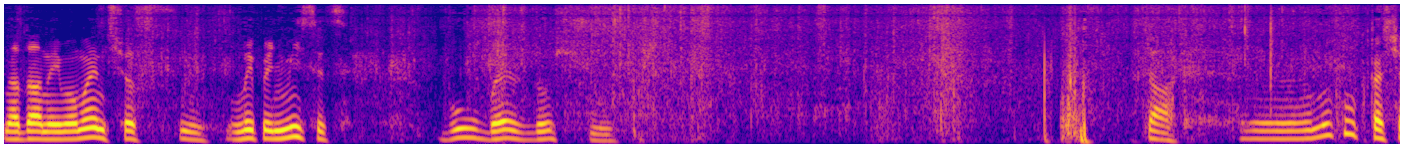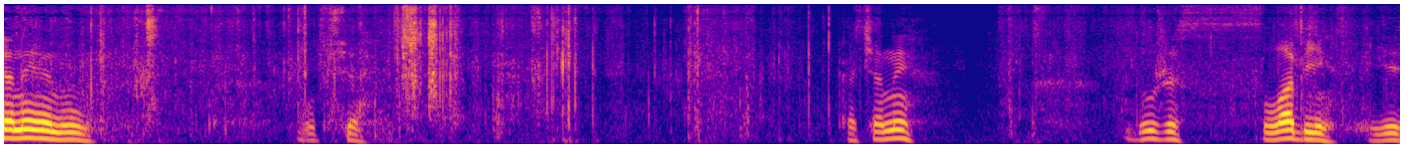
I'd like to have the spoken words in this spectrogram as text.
на даний момент зараз липень місяць був без дощу. Так, е, ну тут качани, ну, взагалі. Качани дуже слабі. Є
